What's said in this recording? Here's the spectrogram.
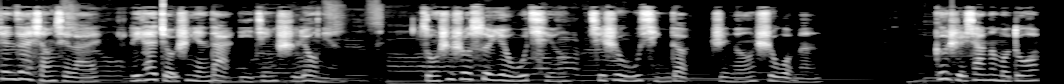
现在想起来，离开九十年代已经十六年。总是说岁月无情，其实无情的只能是我们。割舍下那么多，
